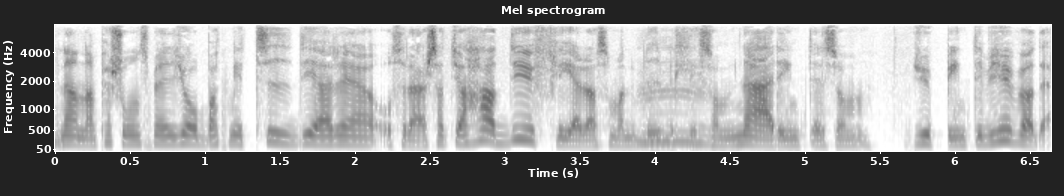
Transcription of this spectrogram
en annan person som jag jobbat med tidigare och sådär. Så att jag hade ju flera som hade blivit liksom närinter som djupintervjuade.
